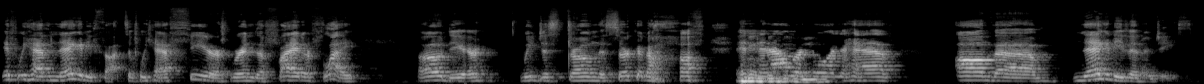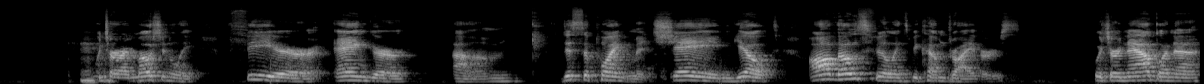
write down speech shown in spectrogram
If we have negative thoughts, if we have fear, if we're in the fight or flight, oh dear, we just thrown the circuit off, and now we're going to have all the negative energies, mm-hmm. which are emotionally fear, anger, um, disappointment, shame, guilt. All those feelings become drivers, which are now going to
